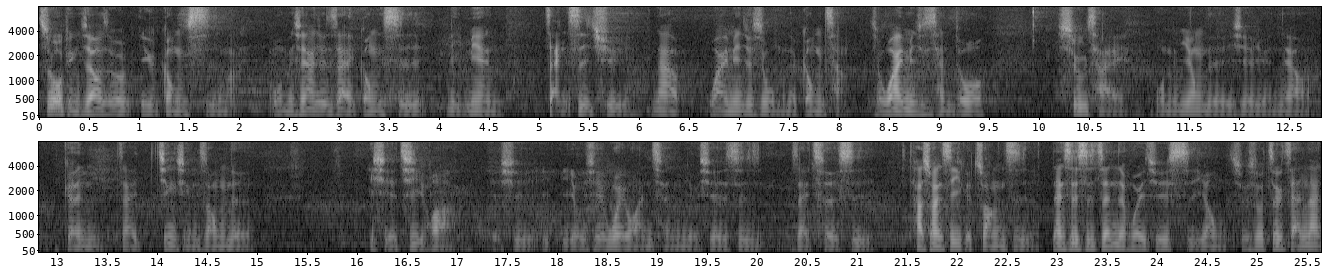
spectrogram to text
作品叫做一个公司嘛，我们现在就是在公司里面展示区，那外面就是我们的工厂，所以外面就是很多素材，我们用的一些原料跟在进行中的一些计划。也是有一些未完成，有些是在测试。它算是一个装置，但是是真的会去使用。就是说，这个展览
